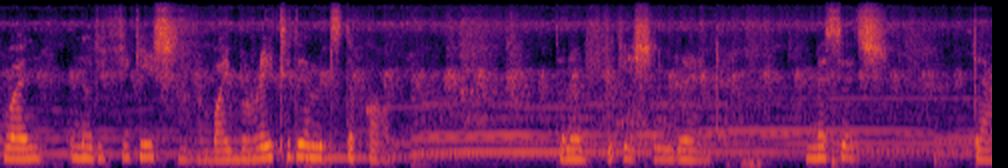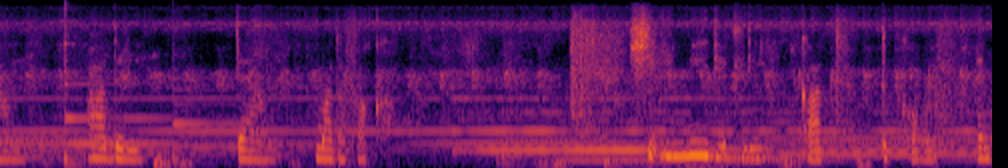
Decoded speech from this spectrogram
when a notification vibrated amidst the call. The notification read, Message down Adil, damn motherfucker. She immediately cut the call and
